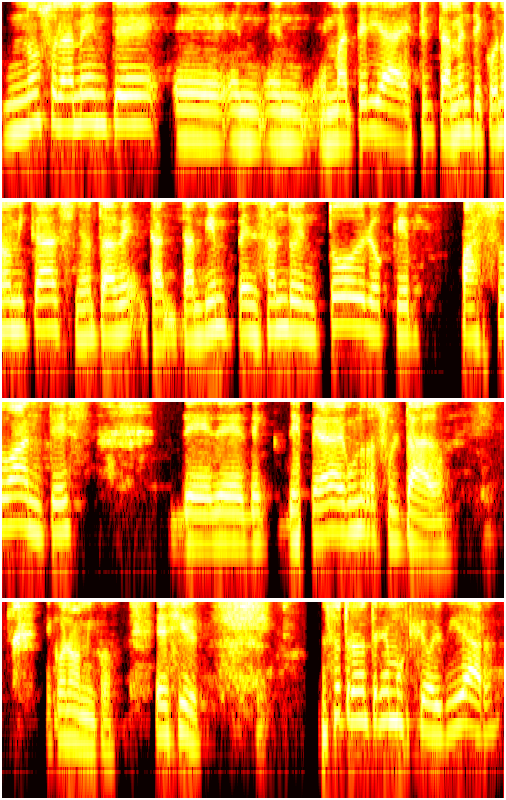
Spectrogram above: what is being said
no solamente eh, en, materia estrictamente económica, sino también pensando en todo lo que pasó antes de, esperar algún resultado económico. Es decir, nosotros no tenemos que olvidar,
